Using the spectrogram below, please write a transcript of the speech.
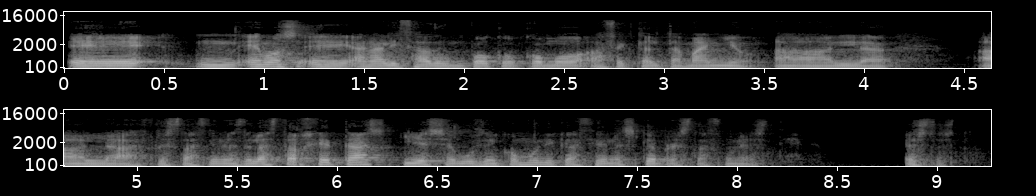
Eh, mm, hemos eh, analizado un poco cómo afecta el tamaño a, las prestaciones de las tarjetas y ese bus de comunicaciones qué prestaciones tiene. Esto es todo.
